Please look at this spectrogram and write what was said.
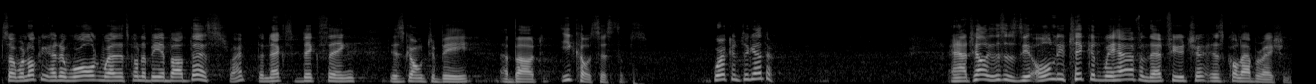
So we're looking at a world where it's going to be about this, right? The next big thing is going to be about ecosystems, working together. And I tell you, this is the only ticket we have in that future is collaboration.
